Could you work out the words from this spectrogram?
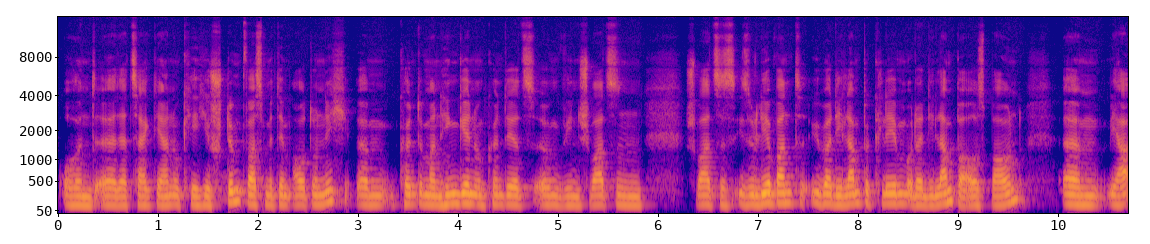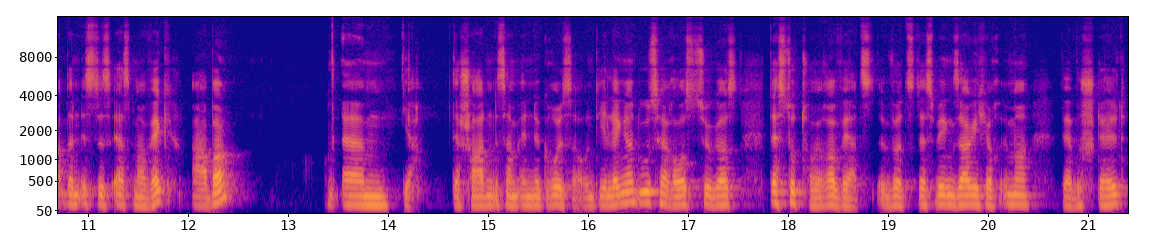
und äh, der zeigt dir an, okay, hier stimmt was mit dem Auto nicht, ähm, könnte man hingehen und könnte jetzt irgendwie ein schwarzen, schwarzes Isolierband über die Lampe kleben oder die Lampe ausbauen. Ähm, ja, dann ist es erstmal weg, aber ähm, ja, der Schaden ist am Ende größer. Und je länger du es herauszögerst, desto teurer wird es. Deswegen sage ich auch immer, wer bestellt,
